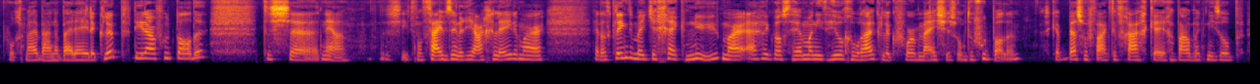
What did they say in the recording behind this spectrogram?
volgens mij bijna bij de hele club die daar voetbalde. Dus, nou ja, dus iets van 25 jaar geleden. Maar ja, dat klinkt een beetje gek nu. Maar eigenlijk was het helemaal niet heel gebruikelijk voor meisjes om te voetballen. Dus ik heb best wel vaak de vraag gekregen waarom ik niet op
